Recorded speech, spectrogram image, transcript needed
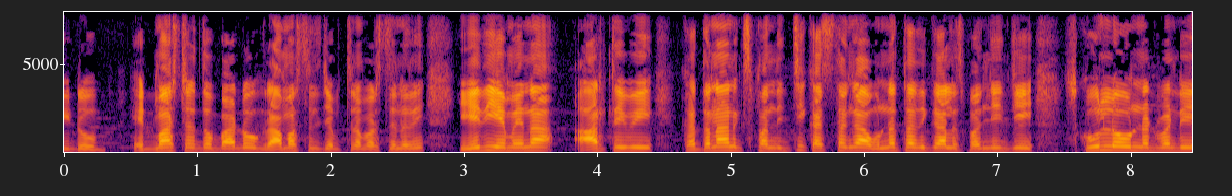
ఇటు హెడ్ మాస్టర్తో పాటు గ్రామస్తులు చెప్తున్న పరిస్థితి ఏది ఏమైనా ఆర్టీవీ కథనానికి స్పందించి ఖచ్చితంగా ఉన్నతాధికారులు స్పందించి స్కూల్లో ఉన్నటువంటి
